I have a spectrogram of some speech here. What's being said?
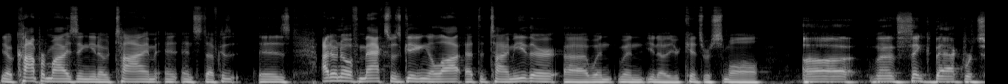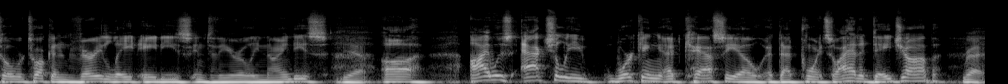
you know compromising you know time and, and stuff because is I don't know if Max was gigging a lot at the time either uh, when when you know your kids were small. Uh, when I think back, we're so we're talking very late '80s into the early '90s. Yeah. Uh, I was actually working at Casio at that point, so I had a day job. Right.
